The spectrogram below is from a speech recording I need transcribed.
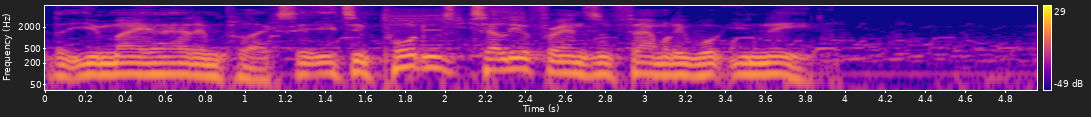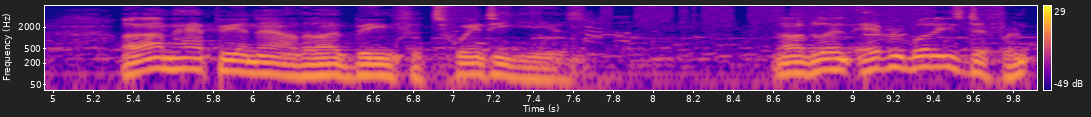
that you may have had in place. It's important to tell your friends and family what you need. I'm happier now than I've been for 20 years. And I've learned everybody's different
